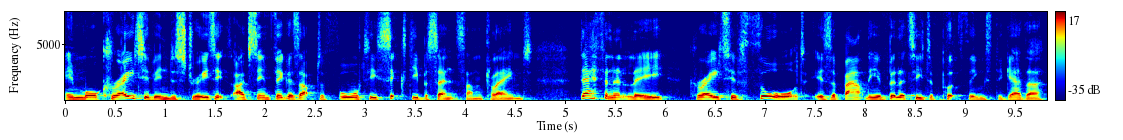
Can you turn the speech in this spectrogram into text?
In more creative industries, I've seen figures up to 40, 60%, some claims. Definitely, creative thought is about the ability to put things together,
